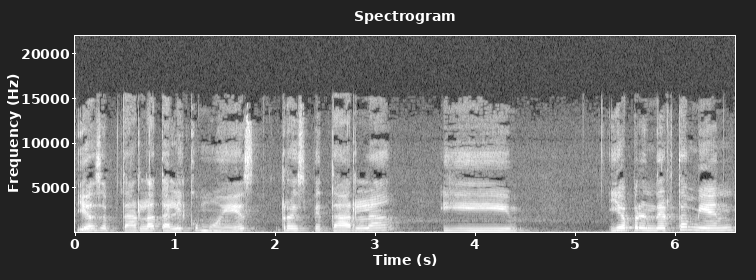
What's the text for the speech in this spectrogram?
y aceptarla tal y como es, respetarla y y aprender también,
